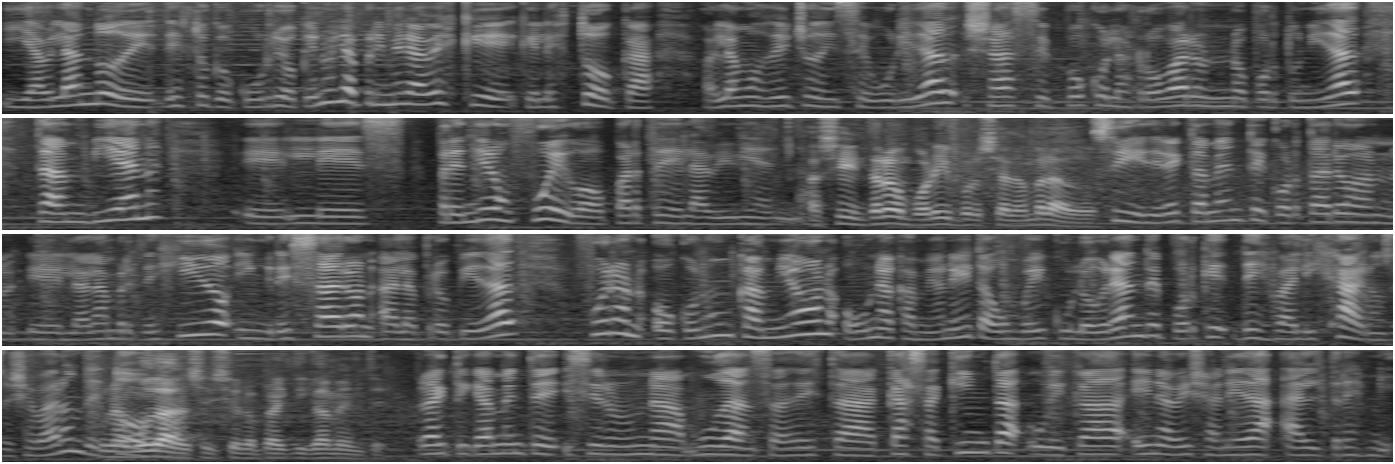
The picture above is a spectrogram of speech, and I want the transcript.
y hablando de, esto que ocurrió, que no es la primera vez que, les toca. Hablamos de hecho de inseguridad, ya hace poco les robaron una oportunidad. También eh, les prendieron fuego parte de la vivienda. Así, entraron por ahí por ese alambrado. Sí, directamente cortaron el alambre tejido, ingresaron a la propiedad, fueron o con un camión o una camioneta o un vehículo grande porque desvalijaron, se llevaron de todo. Una mudanza hicieron prácticamente. Prácticamente hicieron una mudanza de esta casa quinta ubicada en Avellaneda al 3000.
